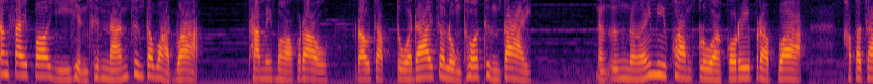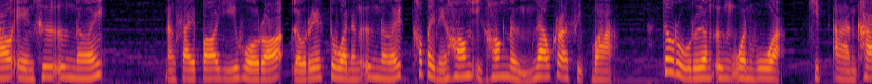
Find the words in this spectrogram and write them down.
นางไซปอหยีเห็นเช่นนั้นจึงตวาดว่า ถ้าไม่บอกเรา เราจับตัวได้จะลงโทษถึงตายนางอึ้งเนยมีความกลัวก็รีบปรับว่า ข้าพเจ้าเองชื่ออึ้งเนยนางไซปอหยีหัวเราะแล้วเรียกตัวนางอึ้งเนยเข้าไปในห้องอีกห้องหนึ่งแล้วกระสิบว่าเจ้ารู้เรื่องอึ้งอ้วนวัว คิดอ่านค่า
